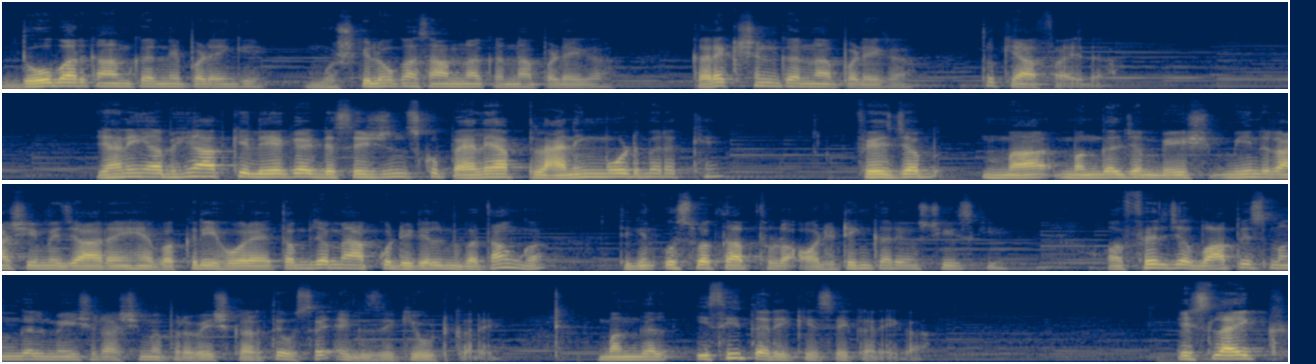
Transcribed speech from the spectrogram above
दो बार काम करने पड़ेंगे, मुश्किलों का सामना करना पड़ेगा, करेक्शन करना पड़ेगा तो क्या फ़ायदा? यानी अभी आपके लिए गए डिसीजंस को पहले आप प्लानिंग मोड में रखें। फिर जब मंगल जब मेष मीन राशि में जा रहे हैं वक्री हो रहे हैं तब जब मैं आपको डिटेल में बताऊँगा लेकिन उस वक्त आप थोड़ा ऑडिटिंग करें उस चीज़ की। और फिर जब वापस मंगल मेष राशि में प्रवेश करते उसे एग्जीक्यूट करें। मंगल इसी तरीके से करेगा। इट्स लाइक like,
